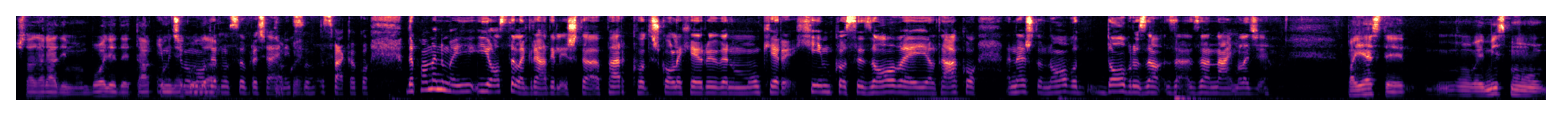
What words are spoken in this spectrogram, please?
šta da radimo, bolje da je tako nego da... Imaćemo modernu saobraćajnicu, svakako. Da pomenemo i, i ostala gradilišta, park od škole Heruven Muker, Himko se zove, je li tako, nešto novo, dobro za, za, za najmlađe? Pa jeste, ovaj, mi smo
